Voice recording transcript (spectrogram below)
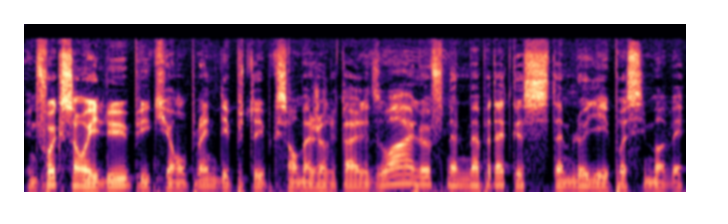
Une fois qu'ils sont élus, puis qu'ils ont plein de députés, puis qu'ils sont majoritaires, ils disent, ouais, là, finalement, peut-être que ce système-là, il n'est pas si mauvais.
